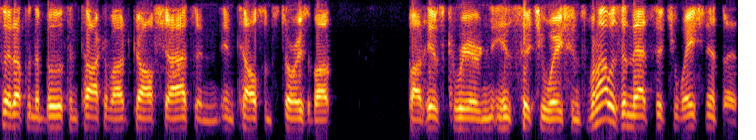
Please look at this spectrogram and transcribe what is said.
sit up in the booth and talk about golf shots and, and tell some stories about about his career and his situations. When I was in that situation at the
